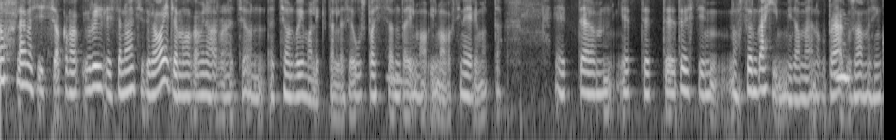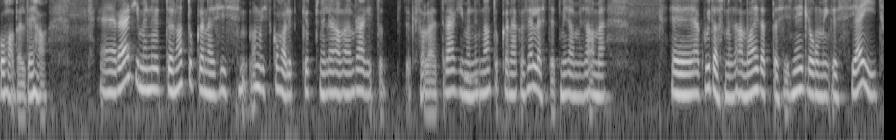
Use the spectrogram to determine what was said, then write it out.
noh, lähme siis hakkame juriidiliste nüansside üle vaidlema, aga mina arvan, et see on, et see on võimalik talle see uus pass anda ilma, ilma vaktsineerimata. Et, ähm, et, et tõesti noh, see on vähim, mida me nagu praegu saame siin kohapeal teha. Eh, räägime nüüd natukene siis, on vist kohalik jutt meil enam-vähem räägitud, eks ole, et räägime nüüd natukene ka sellest, et mida me saame eh, ja kuidas me saame aidata siis neid loomi, kes jäid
